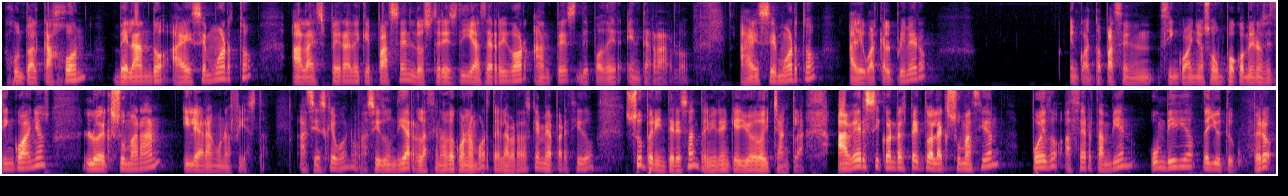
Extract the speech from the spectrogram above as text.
junto al cajón, velando a ese muerto a la espera de que pasen los tres días de rigor antes de poder enterrarlo. A ese muerto, al igual que al primero, en cuanto pasen cinco años o un poco menos de cinco años, lo exhumarán y le harán una fiesta. Así es que bueno, ha sido un día relacionado con la muerte. La verdad es que me ha parecido súper interesante. Miren que yo doy chancla. A ver si con respecto a la exhumación puedo hacer también un vídeo de YouTube. Pero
